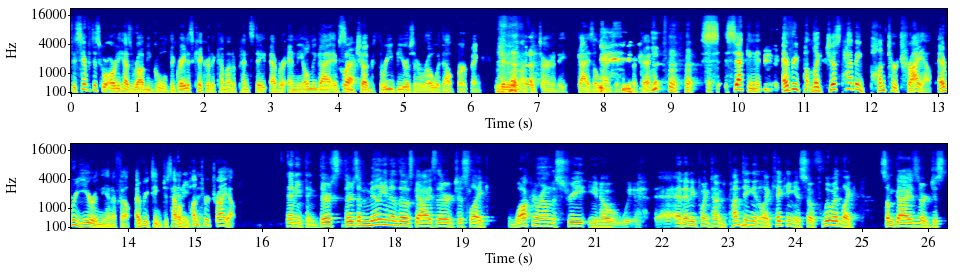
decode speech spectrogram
San Francisco already has Robbie Gould, the greatest kicker to come out of Penn State ever, and the only guy I've seen Correct. chug three beers in a row without burping. Did it in my fraternity. Guy's a legend. Okay. S- second, every like just have a punter tryout every year in the NFL. Every team just have Anything. a punter tryout. Anything. There's there's a million of those guys that are just like walking around the street. You know, we, at any point in time, punting and like kicking is so fluid. Like some guys are just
